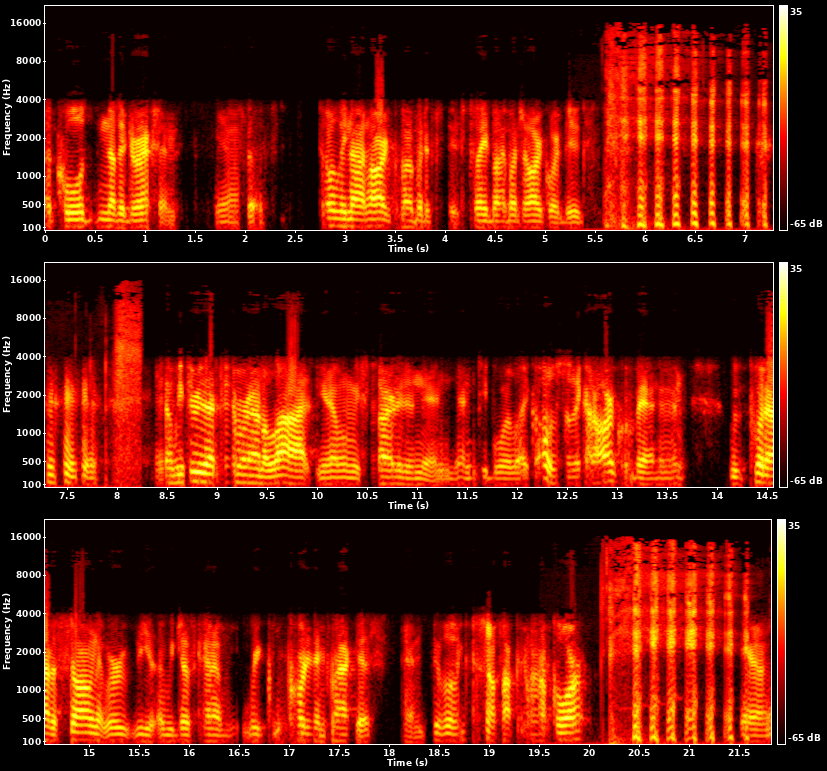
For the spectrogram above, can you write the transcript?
a cool another direction. You know, so it's totally not hardcore, but it's it's played by a bunch of hardcore dudes. you know, we threw that term around a lot, you know, when we started, and and, and people were like, "Oh, so they got a hardcore band," and then we put out a song that we're we, we just kind of recorded in practice, and people were like, "It's not fucking hardcore." you know,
